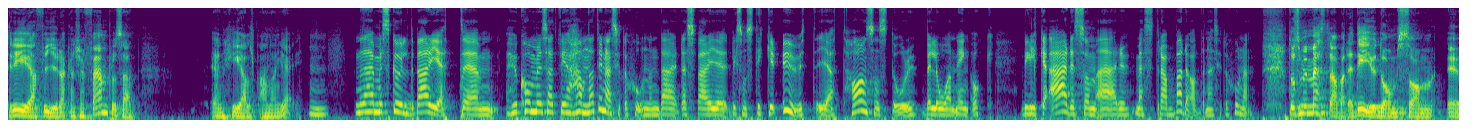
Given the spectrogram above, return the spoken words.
3, 4, kanske 5 procent är en helt annan grej. Mm. Men det här med skuldberget, eh, hur kommer det sig att vi har hamnat i den här situationen där, där Sverige liksom sticker ut i att ha en så stor belåning och vilka är det som är mest drabbade av den här situationen? De som är mest drabbade det är ju de som eh,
